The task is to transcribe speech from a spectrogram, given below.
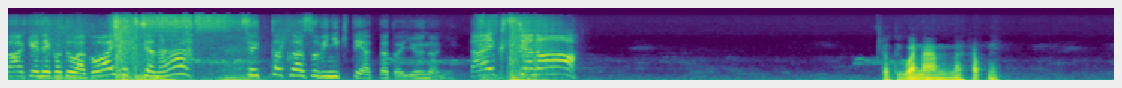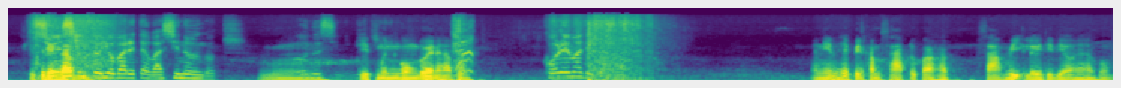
化け猫とはご挨拶じゃなせっかく遊びに来てやったというのに退屈じゃの ก็ถือว่านานนะครับนี่ คิดที่หนึ่งครับจิตมึนงงด้วยนะครับผมอันนี้น่าจะเป็นคำสาปหรือเปล่าครับสามวิเลยทีเดียวนะครับผม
